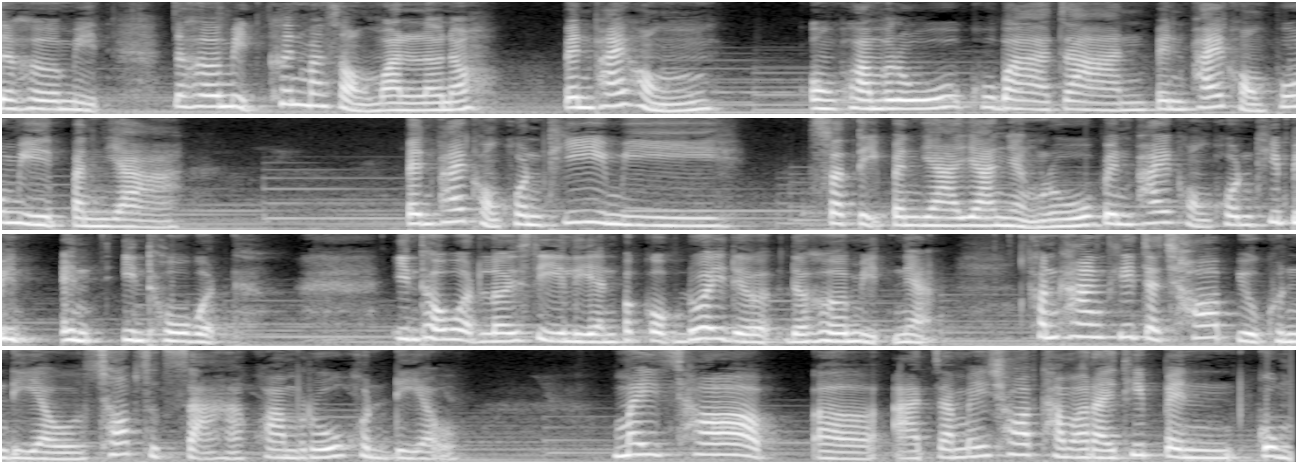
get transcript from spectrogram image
The Hermit The Hermit ขึ้นมาสองวันแล้วเนาะเป็นไพ่ขององค์ความรู้ครูบาอาจารย์ เป็นไพ่ของผู้มีปัญญา เป็นไพ่ของคนที่มีสติปัญญายานอย่างรู้ เป็นไพ่ของคนที่เป็น introvert introvert เลยสี่เหรียญประกบด้วย The The Hermit เนี่ยค่อนข้างที่จะชอบอยู่คนเดียว ชอบศึกษาหาความรู้คนเดียว ไม่ชอบอออาจจะไม่ชอบทำอะไรที่เป็นกลุ่ม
